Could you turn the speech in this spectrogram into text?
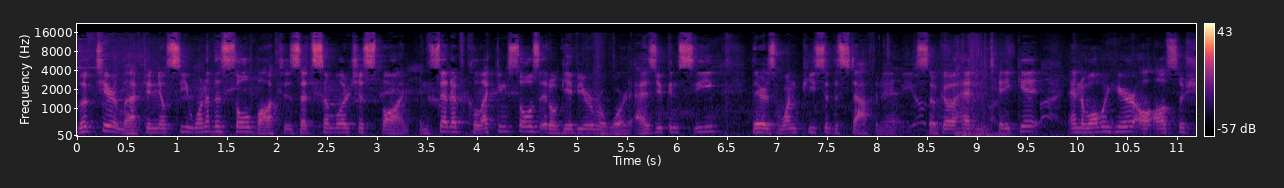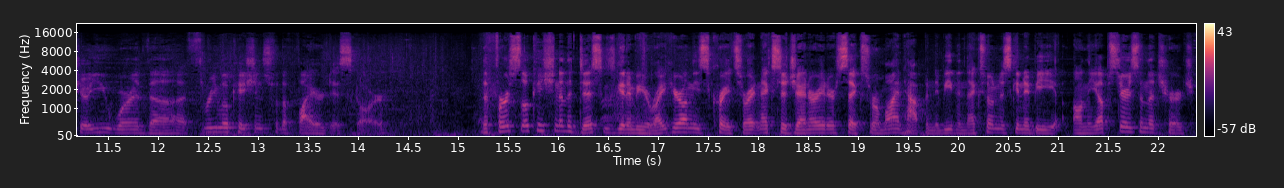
look to your left and you'll see one of the soul boxes that's similar to spawn. Instead of collecting souls, it'll give you a reward. As you can see, there's one piece of the staff in it. So go ahead and take it. And while we're here, I'll also show you where the three locations for the fire disc are. The first location of the disc is going to be right here on these crates, right next to generator 6, where mine happened to be. The next one is going to be on the upstairs in the church,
